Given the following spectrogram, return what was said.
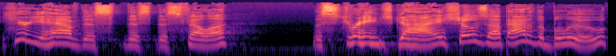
here you have this, this, this fella, the strange guy, shows up out of the blue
